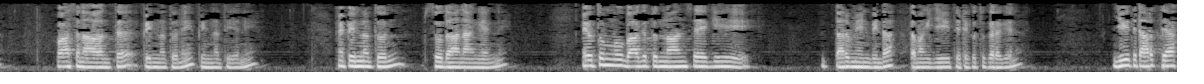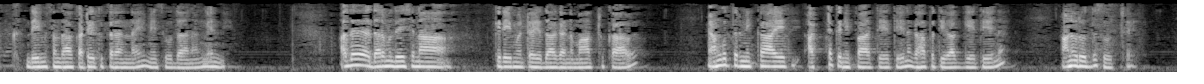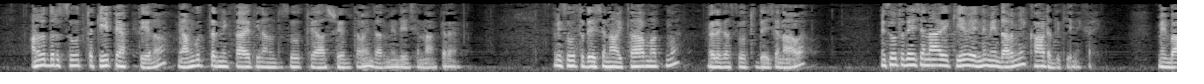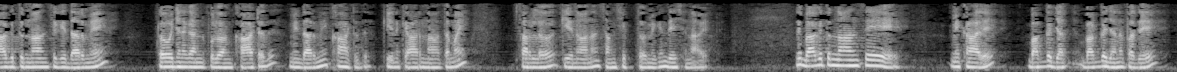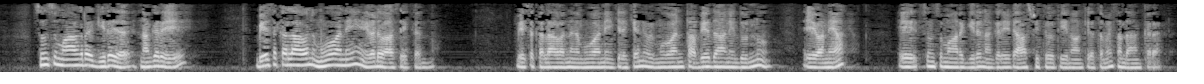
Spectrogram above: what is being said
වාසනාවන්ත පින්නතුනේ පින්නතියනේ මේ පින්නතුන් සෝදානම් වෙන්නේ ඒ උතුම් වූ භාගතුන් වහන්සේගේ ධර්මයෙන් බිඳා තමගේ ජීවිතයට එකතු කරගෙන ජීවිතයට අර්ථයක් දීම සඳහා කටයුතු කරන්නයි මේ සූදානම් වෙන්නේ. අද ධර්ම දේශනා කිරීමට යොදා ගන්න මාතෘකාව අංගුත්තර නිකායේ අටක නිපාතයේ තියෙන ගහපති වර්ගයේ තියෙන අනුරුද්ධ සූත්‍රය. අනුරුද්ධ සූත්‍ර කීපයක් තියෙනවා. මේ අංගුත්තර නිකායේ තියෙන අනුරුද්ධ සූත්‍රය ආශ්‍රයෙන් තමයි ධර්මයේ දේශනා කරන්නේ. මේ සූත්‍ර දේශනාව ඉතාමත්ම වැදගත් සූත්‍ර දේශනාවක්. මේ සූත්‍ර දේශනාවේ කියවෙන්නේ මේ ධර්මයේ කාටද කියන එකයි. මේ භාගතුන් වහන්සේගේ ධර්මයේ ප්‍රයෝජන ගන්න පුළුවන් කාටද මේ ධර්මයේ කාටද කියන කාරණාව තමයි සරලව කියනවා නම් සංක්ෂිප්තව මේකෙන් දේශනාවේ. මේ භාගතුන් වහන්සේ මේ කාලේ බග්ග බග්ග ජනපදයේ සුන්සුමාගර ගිරය නගරයේ බේසකලාවන මුවවනේ වැඩ වාසය කරනවා. බේසකලාවන මුවවනේ කියලා කියන්නේ ওই මුවවන්ට අබේදානෙ දුන්නු ඒ වනයක් ඒ සුන්සුමාර ගිර නගරයට ආශ්‍රිතව තියෙනවා කියලා තමයි සඳහන් කරන්නේ.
